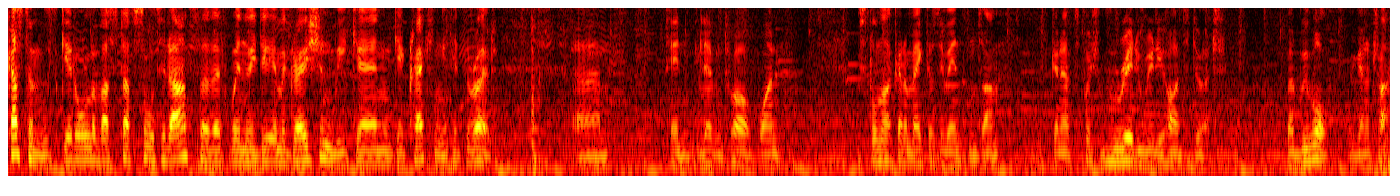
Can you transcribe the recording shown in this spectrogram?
customs, get all of our stuff sorted out, so that when we do immigration, we can get cracking and hit the road. Um, 10, 11, 12, 1. We're still not going to make this event in time. Going to have to push really, really hard to do it. But we will. We're going to try.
